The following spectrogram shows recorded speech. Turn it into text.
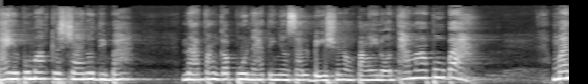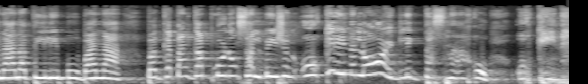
Tayo po mga Kristiyano, di ba? Natanggap po natin yung salvation ng Panginoon. Tama po ba? Mananatili po ba na pagkatanggap mo ng salvation, okay na Lord, ligtas na ako, okay na.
